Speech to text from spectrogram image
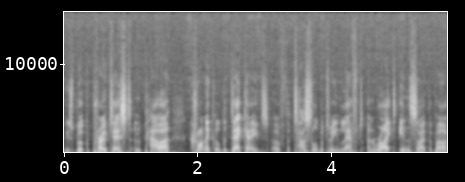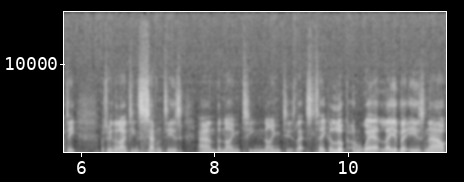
whose book Protest and Power chronicled the decades of the tussle between left and right inside the party between the 1970s and the 1990s. Let's take a look at where Labour is now.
